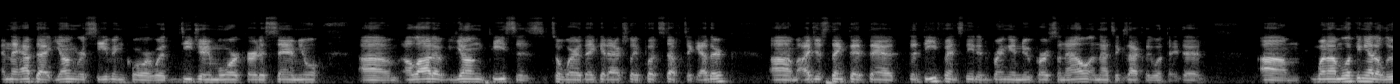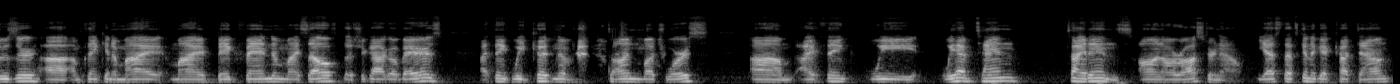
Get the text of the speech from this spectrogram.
and they have that young receiving corps with DJ Moore, Curtis Samuel. um, a lot of young pieces to where they could actually put stuff together. Um, I just think that the, the defense needed to bring in new personnel, and that's exactly what they did. Um, when I'm looking at a loser, uh, I'm thinking of my my big fandom myself, the Chicago Bears. I think we couldn't have done much worse. Um, I think we we have ten tight ends on our roster now. Yes, that's going to get cut down,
